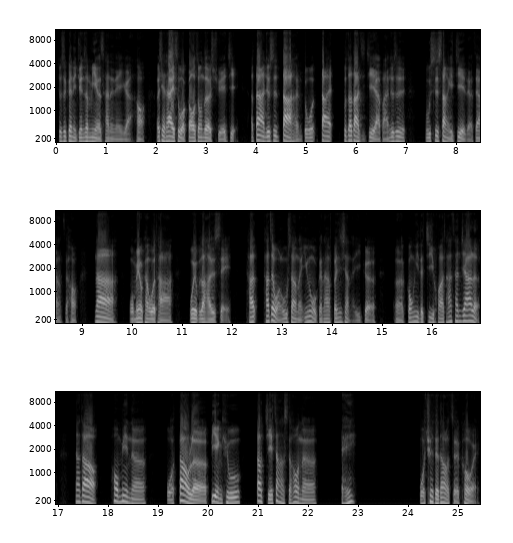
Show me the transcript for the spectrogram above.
就是跟你捐赠蜜儿餐的那个哈，而且她也是我高中的学姐啊，当然就是大很多，大不知道大几届啊，反正就是不是上一届的这样子哈。那我没有看过她，我也不知道她是谁。她她在网络上呢，因为我跟她分享了一个呃公益的计划，她参加了。那到后面呢？我到了 B N Q 到结账的时候呢，哎，我却得到了折扣哎！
